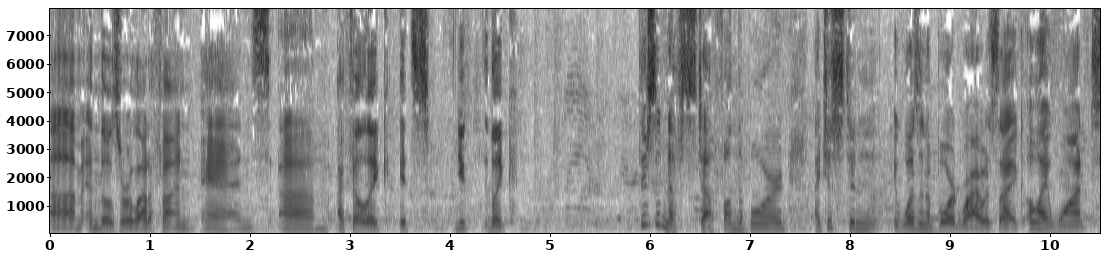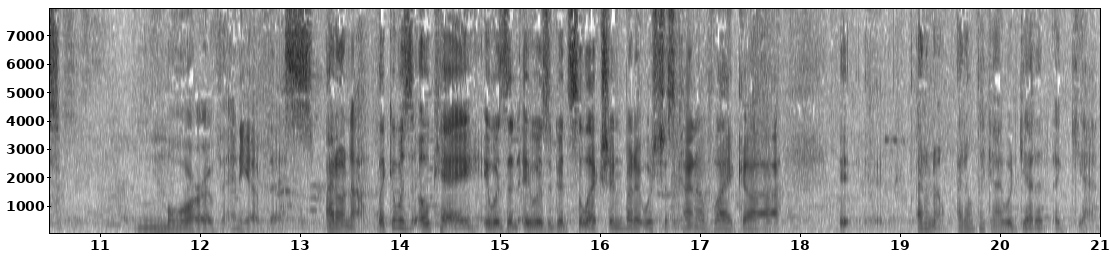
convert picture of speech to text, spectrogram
um, and those are a lot of fun. And um, I felt like it's you like there's enough stuff on the board. I just didn't. It wasn't a board where I was like, oh, I want more of any of this. I don't know. Like it was okay. It was an it was a good selection, but it was just kind of like uh, it, I don't know. I don't think I would get it again.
